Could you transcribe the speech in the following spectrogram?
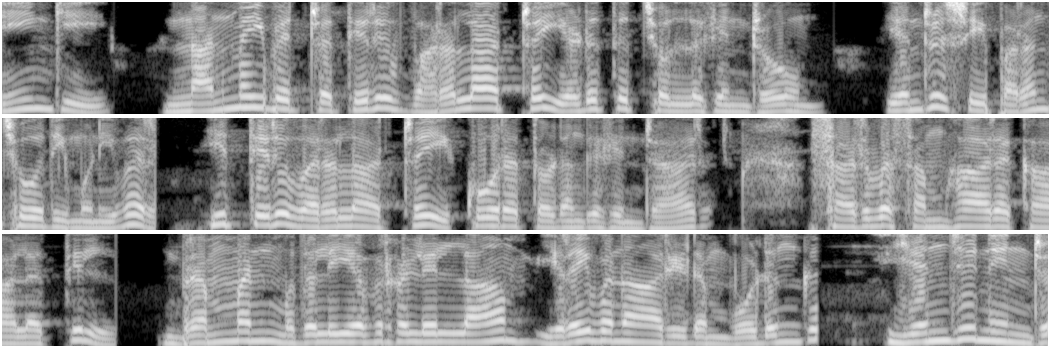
நீங்கி நன்மை பெற்ற திரு வரலாற்றை எடுத்துச் சொல்லுகின்றோம் என்று ஸ்ரீ பரஞ்சோதி முனிவர் இத்திருவரலாற்றை கூறத் தொடங்குகின்றார். சர்வ சம்ஹார காலத்தில் பிரம்மன் முதலியவர்களெல்லாம் இறைவனாரிடம் ஒடுங்க எஞ்சி நின்ற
